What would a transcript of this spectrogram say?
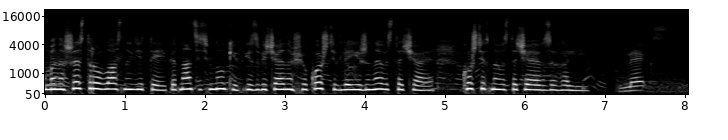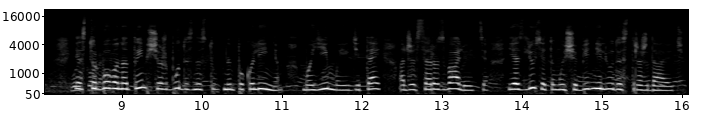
У мене шестеро власних дітей, 15 внуків, і звичайно, що коштів для їжі не вистачає. Коштів не вистачає взагалі. Я стурбована тим, що ж буде з наступним поколінням, моїм, моїх дітей, адже все розвалюється. Я злюся, тому що бідні люди страждають.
